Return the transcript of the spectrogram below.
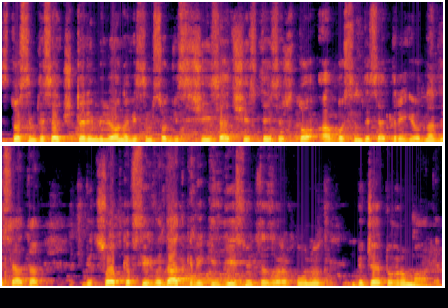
174 мільйона 866 тисяч 100 або 73,1% всіх видатків, які здійснюються за рахунок бюджету громади.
